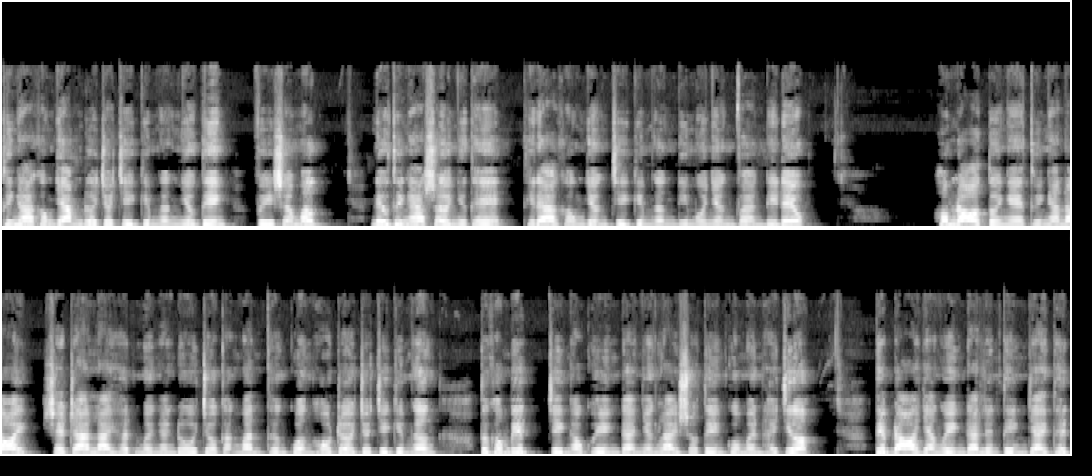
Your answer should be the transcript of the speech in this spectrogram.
Thúy Nga không dám đưa cho chị Kim Ngân nhiều tiền vì sợ mất. Nếu Thúy Nga sợ như thế thì đã không dẫn chị Kim Ngân đi mua nhận vàng để đeo. Hôm nọ tôi nghe Thúy Nga nói sẽ trả lại hết 10.000 đô cho các mạnh thường quân hỗ trợ cho chị Kim Ngân. Tôi không biết chị Ngọc Huyền đã nhận lại số tiền của mình hay chưa. Tiếp đó Gia Nguyện đã lên tiếng giải thích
